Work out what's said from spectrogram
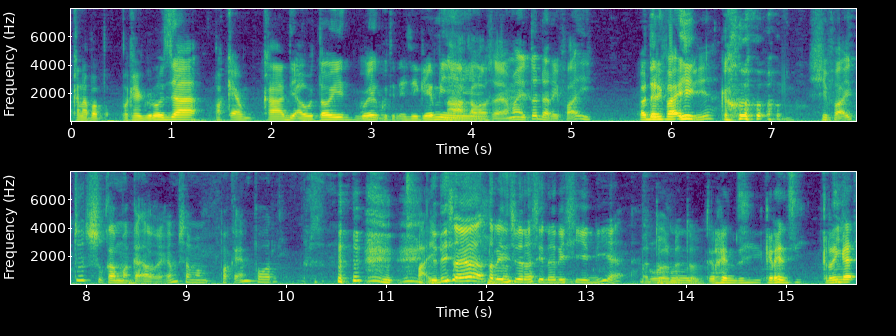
kenapa pakai Groza, pakai MK di autoin, gue ikutin aja gaming. Nah, kalau saya mah itu dari Faik. Oh dari Faik. Iya. Si Faik tuh suka pakai AWM sama pakai M4. Faik. Jadi saya terinspirasi dari si dia. betul Uh, betul Keren sih, keren sih. Keren gak?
